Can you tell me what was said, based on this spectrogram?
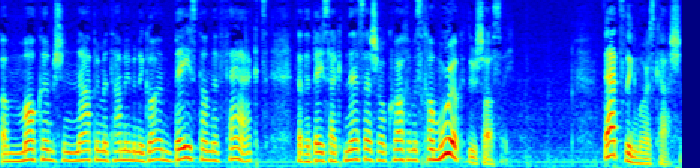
a Mokum should not be Metamim Negoim based on the fact that the Beis HaKnesset Shal Krochim is Chamura Kedusha. That's the Gemara's Kasha.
